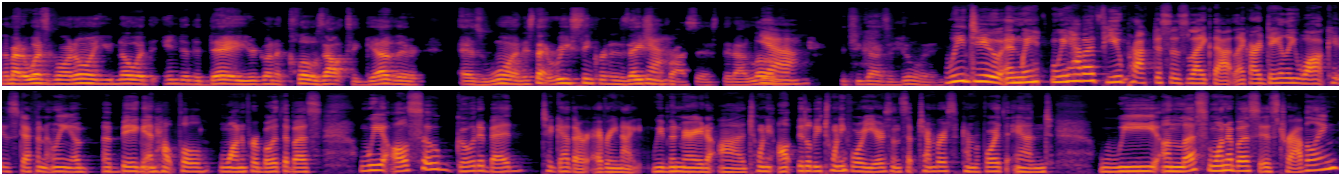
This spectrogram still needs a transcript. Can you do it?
no matter what's going on, you know, at the end of the day, you're going to close out together as one. It's that resynchronization yeah. process that I love. Yeah. That you guys are doing. We do. And we we have a few practices like that. Like our daily walk is definitely a, a big and helpful one for both of us. We also go to bed together every night. We've been married uh 20 it'll be 24 years in September, September 4th and we unless one of us is traveling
